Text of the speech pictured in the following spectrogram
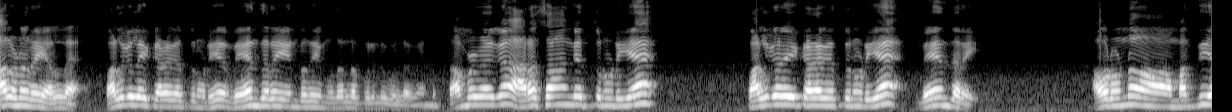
ஆளுநரை அல்ல பல்கலைக்கழகத்தினுடைய வேந்தரை என்பதை முதல்ல புரிந்து கொள்ள வேண்டும். தமிழக அரசாங்கத்தினுடைய பல்கலைக்கழகத்தினுடைய வேந்தரை. அவர் ஒன்றும் மத்திய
